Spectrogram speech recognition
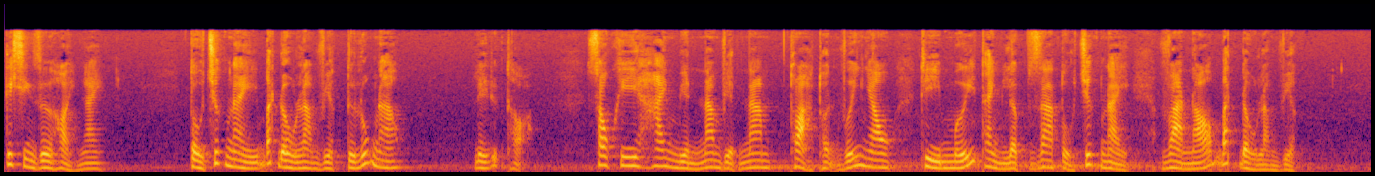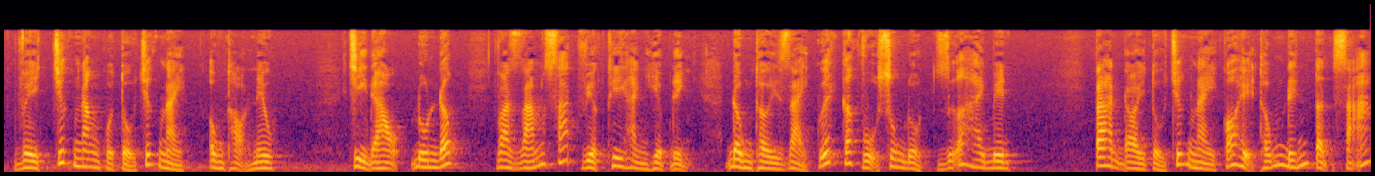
Kissinger hỏi ngay, tổ chức này bắt đầu làm việc từ lúc nào? Lê Đức Thọ, sau khi hai miền Nam Việt Nam thỏa thuận với nhau thì mới thành lập ra tổ chức này và nó bắt đầu làm việc. Về chức năng của tổ chức này, ông Thọ nêu, chỉ đạo, đôn đốc và giám sát việc thi hành hiệp định, đồng thời giải quyết các vụ xung đột giữa hai bên ta đòi tổ chức này có hệ thống đến tận xã.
